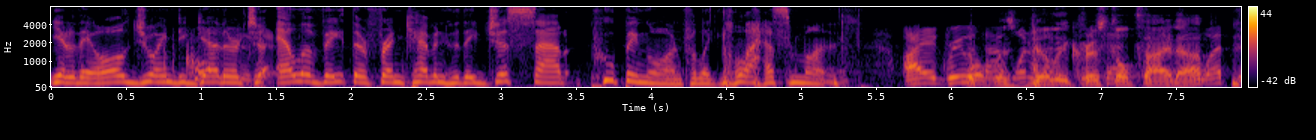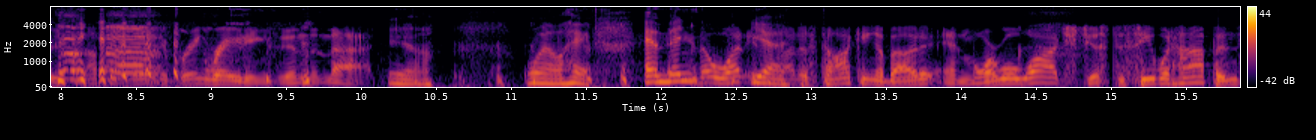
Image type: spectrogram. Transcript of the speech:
you know, they all joined together it to elevate their friend Kevin, who they just sat pooping on for like the last month. I agree with What, that. was Billy 100%, Crystal tied up? What? There's nothing more to bring ratings in than that. Yeah. Well, hey. And then, You know what? It's yeah. got us talking about it, and more will watch just to see what happens.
